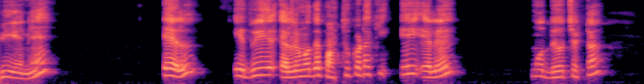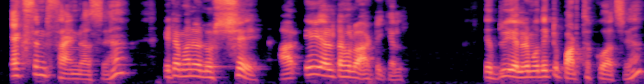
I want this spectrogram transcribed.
বিএনএ এল, এই দুই এল এর মধ্যে পার্থক্যটা কি? এই এল এর মধ্যে হচ্ছে একটা অ্যাকসেন্ট সাইন আছে হ্যাঁ? এটা মানে হলো সে, আর এই এলটা হলো আর্টিকেল এই দুই এলের মধ্যে একটু পার্থক্য আছে হ্যাঁ?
